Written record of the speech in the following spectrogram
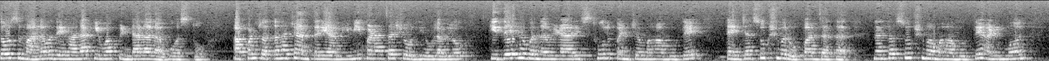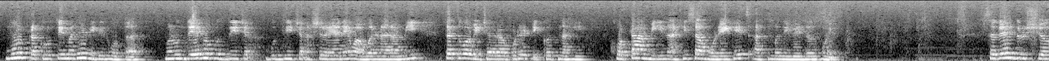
तोच मानव देहाला किंवा पिंडाला लागू असतो. आपण स्वतःच्या अंतर्यामी मीपणाचा शोध घेऊ लागलो की देह बनविणारी स्थूल पंचमहाभूते त्यांच्या सूक्ष्म रूपात जातात. नंतर सूक्ष्म महाभूते आणि मन मूळ प्रकृतीमध्ये विलीन होतात. म्हणून देह बुद्धीच्या बुद्धीच्या आश्रयाने वावरणारा मी तत्व विचारापुढे टिकत नाही. खोटा मी नाहीसा होणे हेच आत्मनिवेदन होय. सगळे दृश्य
